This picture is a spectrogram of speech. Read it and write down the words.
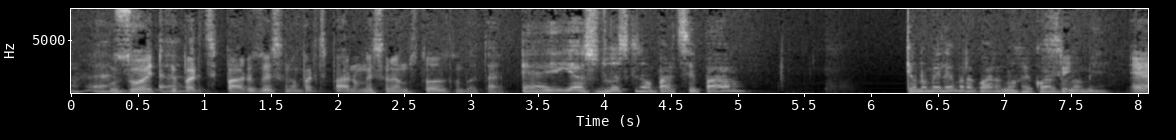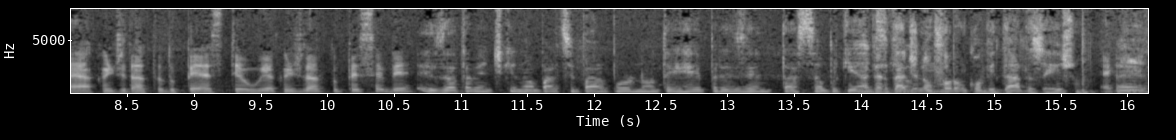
participaram. É, os oito é. que participaram, os dois que não participaram. Mencionamos todos no batalha. É, e as duas que não participaram, que eu não me lembro agora, não recordo Sim. o nome. É a candidata do PSTU e a candidata do PCB. Exatamente, que não participaram por não ter representação, porque na verdade não foram convidadas, é isso? É que, é,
